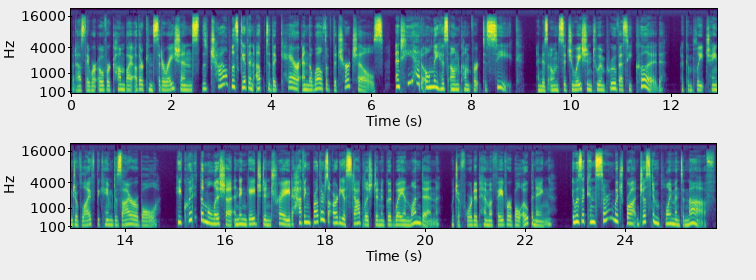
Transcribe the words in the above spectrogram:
but as they were overcome by other considerations, the child was given up to the care and the wealth of the Churchills, and he had only his own comfort to seek, and his own situation to improve as he could. A complete change of life became desirable. He quitted the militia and engaged in trade, having brothers already established in a good way in London, which afforded him a favorable opening. It was a concern which brought just employment enough.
